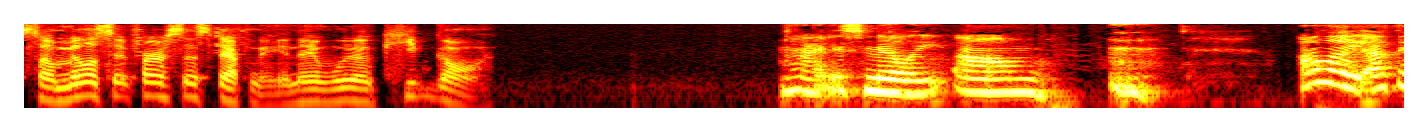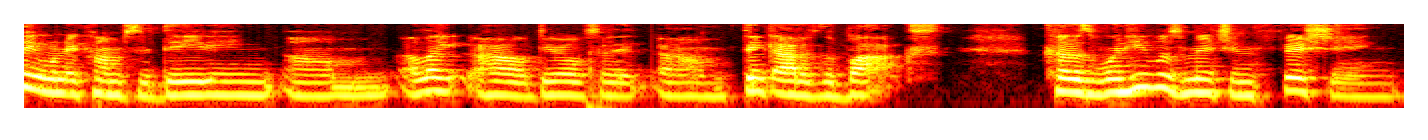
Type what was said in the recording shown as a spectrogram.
So Millicent first and Stephanie, and then we'll keep going. All right, it's Millie. Um, I like. I think when it comes to dating, um, I like how Daryl said, um, think out of the box because when he was mentioned fishing,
